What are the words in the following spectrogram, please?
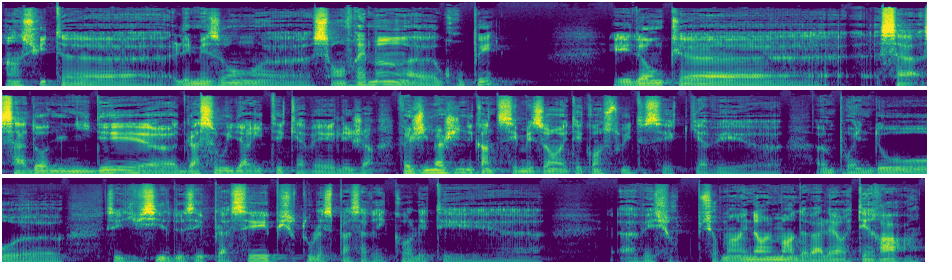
Ensuite, euh, les maisons euh, sont vraiment groupées. Et donc, ça, ça, donne une idée de la solidarité qu'avaient les gens. Enfin, j'imagine quand ces maisons ont été construites, c'est qu'il y avait un point d'eau, c'est difficile de se déplacer, et puis surtout l'espace agricole avait sûrement énormément de valeur, était rare.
